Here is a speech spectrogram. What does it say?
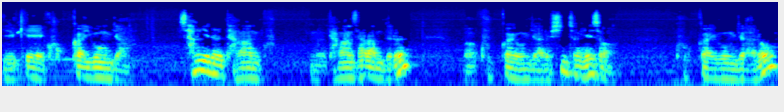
이렇게 국가유공자 상의를 당한 당한 사람들은 어, 국가유공자로 신청해서 국가유공자로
